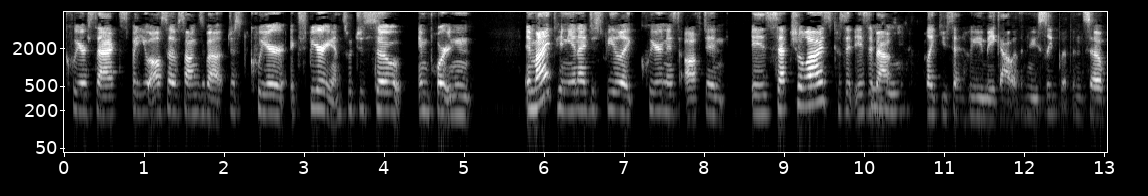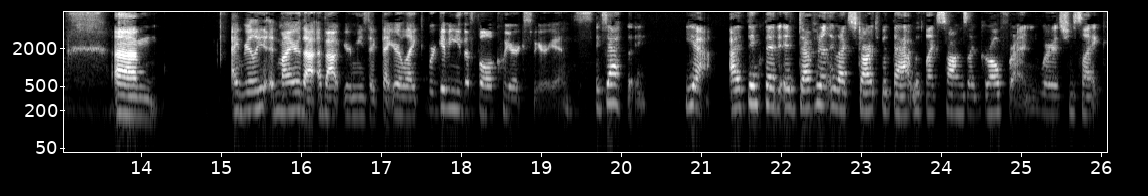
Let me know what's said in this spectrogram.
queer sex, but you also have songs about just queer experience, which is so important. In my opinion, I just feel like queerness often is sexualized because it is about, mm-hmm. Like you said, who you make out with and who you sleep with. And so um, I really admire that about your music that you're like, we're giving you the full queer experience. Exactly. Yeah. I think that it definitely like starts with that with like songs like Girlfriend where it's just like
